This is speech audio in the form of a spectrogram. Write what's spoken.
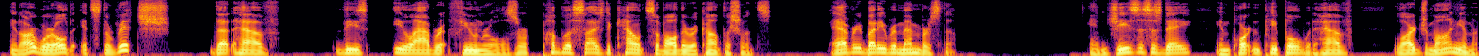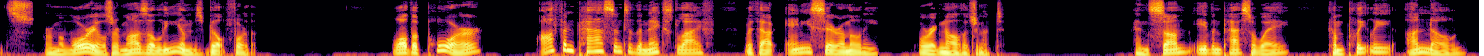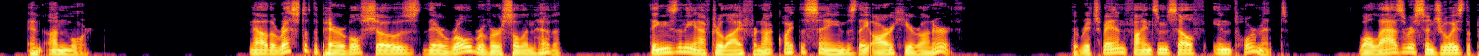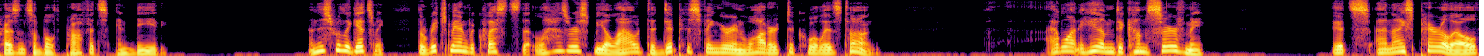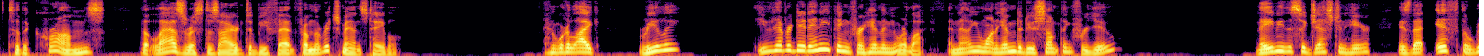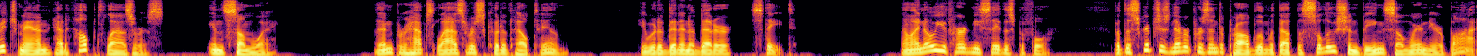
In our world, it's the rich that have these elaborate funerals or publicized accounts of all their accomplishments. Everybody remembers them. In Jesus' day, important people would have large monuments or memorials or mausoleums built for them while the poor often pass into the next life without any ceremony or acknowledgement. And some even pass away completely unknown and unmourned. Now, the rest of the parable shows their role reversal in heaven. Things in the afterlife are not quite the same as they are here on earth. The rich man finds himself in torment, while Lazarus enjoys the presence of both prophets and deity. And this really gets me the rich man requests that Lazarus be allowed to dip his finger in water to cool his tongue. I want him to come serve me. It's a nice parallel to the crumbs that Lazarus desired to be fed from the rich man's table. And we're like, really? You never did anything for him in your life, and now you want him to do something for you? Maybe the suggestion here is that if the rich man had helped Lazarus in some way, then perhaps Lazarus could have helped him. He would have been in a better state. Now, I know you've heard me say this before, but the scriptures never present a problem without the solution being somewhere nearby.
